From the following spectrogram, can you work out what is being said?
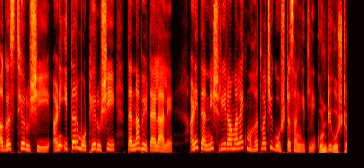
अगस्त्य ऋषी आणि इतर मोठे ऋषी त्यांना भेटायला आले. आणि त्यांनी श्रीरामाला एक महत्वाची गोष्ट सांगितली. कोणती गोष्ट?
